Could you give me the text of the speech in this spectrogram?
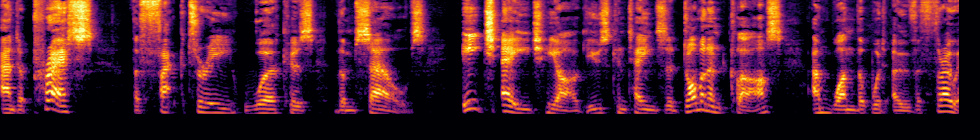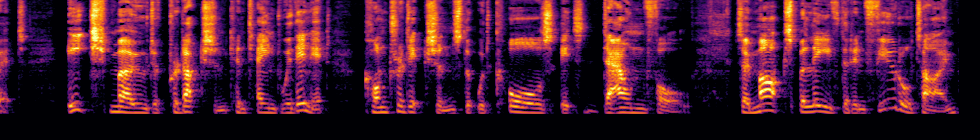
and oppress the factory workers themselves. Each age, he argues, contains a dominant class and one that would overthrow it. each mode of production contained within it contradictions that would cause its downfall. So Marx believed that in feudal time,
